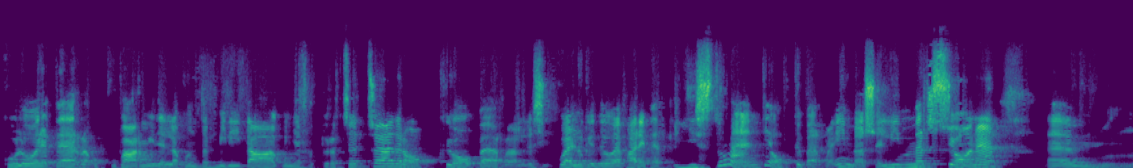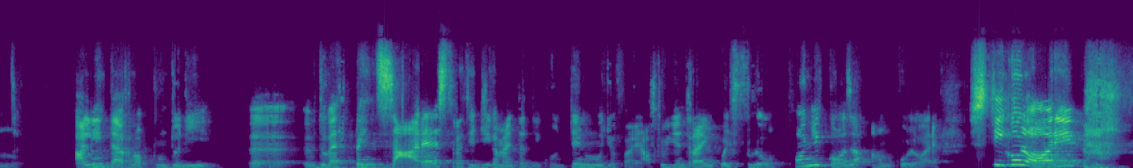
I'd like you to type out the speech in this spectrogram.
colore per occuparmi della contabilità, quindi la fatturazione eccetera, occhio per quello che devo fare per gli strumenti, occhio per invece l'immersione ehm, all'interno appunto di eh, dover pensare strategicamente a dei contenuti o fare altro, di entrare in quel flow. Ogni cosa ha un colore. Sti colori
